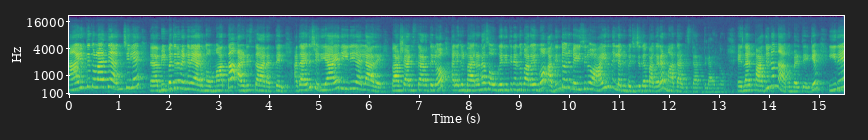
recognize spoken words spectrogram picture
ആയിരത്തി ആയിരത്തി തൊള്ളായിരത്തി അഞ്ചിലെ വിഭജനം എങ്ങനെയായിരുന്നു? മത അടിസ്ഥാനത്തിൽ. അതായത് ശരിയായ രീതിയിലല്ലാതെ ഭാഷാടിസ്ഥാനത്തിലോ അല്ലെങ്കിൽ ഭരണ സൗകര്യത്തിന് എന്ന് പറയുമ്പോൾ അതിന്റെ ഒരു ബേസിലോ ആയിരുന്നില്ല വിഭജിച്ചത്. പകരം മതാടിസ്ഥാനത്തിലായിരുന്നു എന്നാൽ പതിനൊന്നാകുമ്പോഴത്തേക്കും ഇതേ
